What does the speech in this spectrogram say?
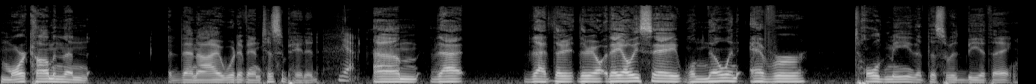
more common than than I would have anticipated. Yeah. Um, that that they they they always say, well, no one ever told me that this would be a thing.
